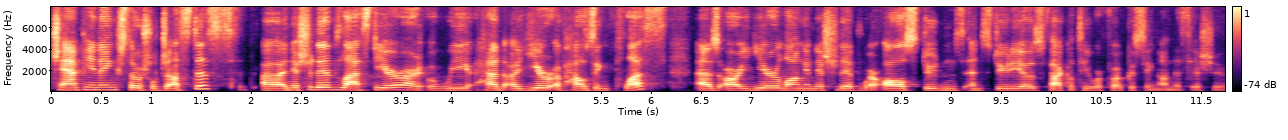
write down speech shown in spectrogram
Championing social justice uh, initiatives last year, our, we had a year of Housing Plus as our year long initiative where all students and studios, faculty were focusing on this issue.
